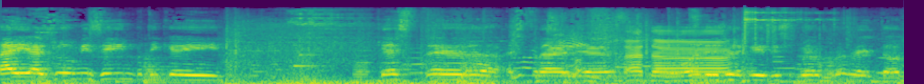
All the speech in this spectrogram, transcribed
Hi, Azumi Zane, pati kay Kester Australian. Tada! Oh, hindi siya nag-despair bro, right down.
